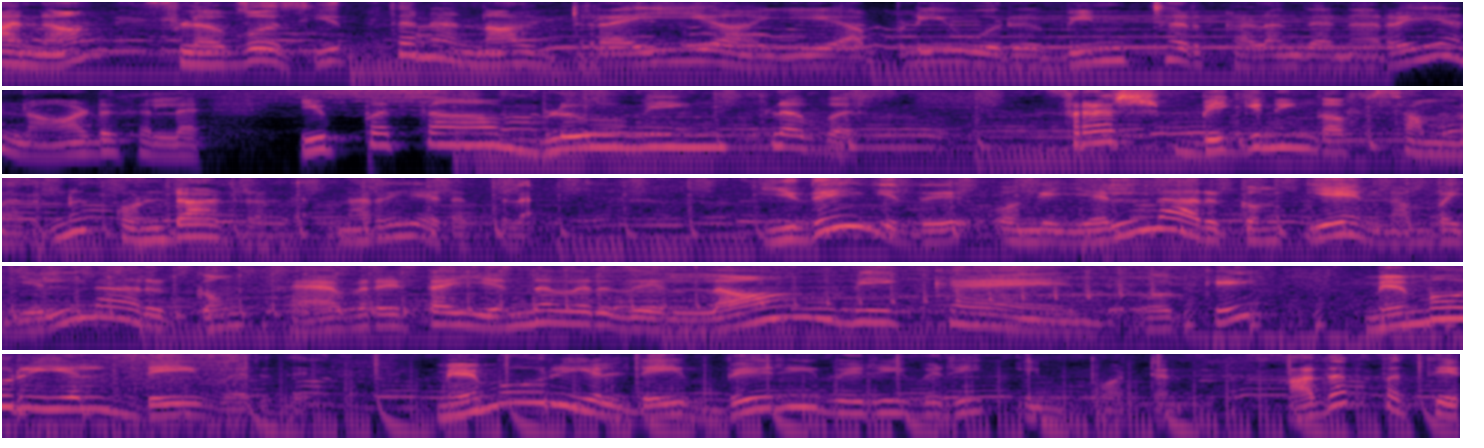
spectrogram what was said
ஆனா ஃப்ளவர்ஸ் இத்தனை நாள் ட்ரை ஆகி அப்படி ஒரு வின்டர் கலந்த நிறைய நாடுகள்ல இப்பதான் blooming flowers fresh beginning of சம்மர்னு கொண்டாடுறாங்க நிறைய இடத்துல. இதே இது உங்க எல்லாருக்கும் ஏன் நம்ம எல்லாருக்கும் ஃபேவரட்டா என்ன வருது? Long weekend okay memorial day வருது. Memorial day very very very important அதை பற்றி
